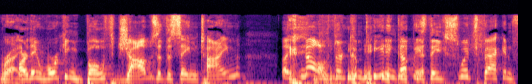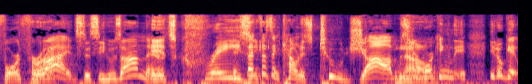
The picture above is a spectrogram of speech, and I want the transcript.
Right. Are they working both jobs at the same time? Like, no, they're competing companies. They switch back and forth for Right. rides to see who's on there. It's crazy. That doesn't count as two jobs. No. You're working. the- You don't get.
